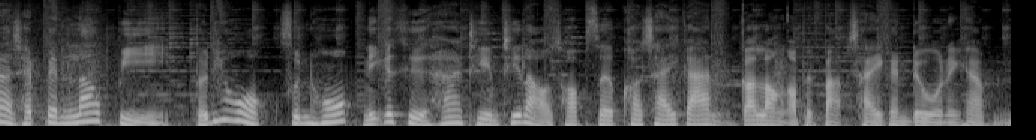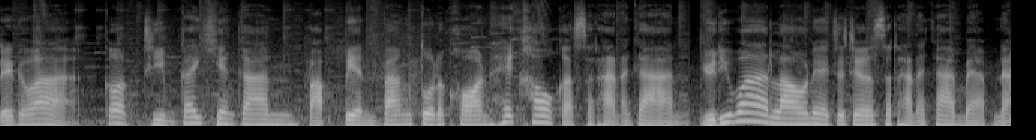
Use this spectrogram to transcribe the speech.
5 ใช้เป็นเล่าปี ตัวที่ 6 ซุนฮกนี่ก็คือ 5 ทีมที่เหล่าท็อปเซิร์ฟเขาใช้กัน ก็ลองเอาไปปรับใช้กันดูนะครับเรียกได้ว่าก็ทีมใกล้เคียงกัน ปรับเปลี่ยนบางตัวละครให้เข้ากับสถานการณ์ อยู่ที่ว่าเราเนี่ยจะเจอสถานการณ์แบบไหน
